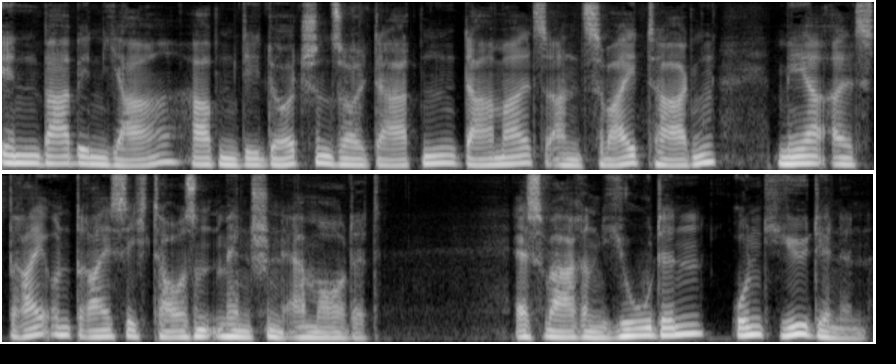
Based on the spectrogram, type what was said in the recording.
In Babin Jar haben die deutschen Soldaten damals an zwei Tagen mehr als 33.000 Menschen ermordet. Es waren Juden und Jüdinnen.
